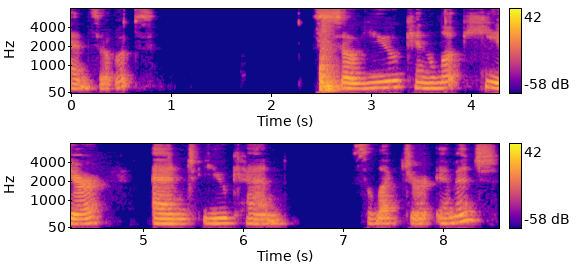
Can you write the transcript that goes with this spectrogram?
And so, oops. So you can look here and you can select your image.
